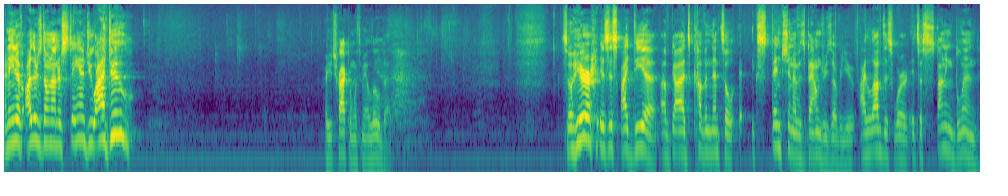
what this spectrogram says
And even if others don't understand you, I do. Are you tracking with me a little bit? So here is this idea of God's covenantal extension of his boundaries over you. I love this word. It's a stunning blend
